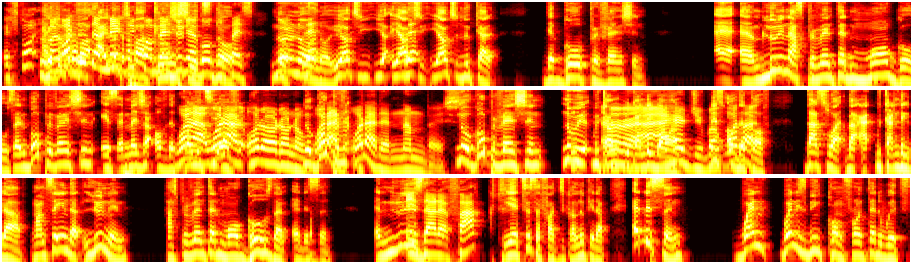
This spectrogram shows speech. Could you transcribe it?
It's not. Because talking what is about- the are you talking metric for clean measuring a sheets? No. goalkeeper? No, no, no, no. You have to you, you have let- to you have to look at the goal prevention. Uh, um, Lunin has prevented more goals, and goal prevention is a measure of the What are quality what of. are hold on, hold on, no. No, What are preve- what are the numbers? no, goal prevention. No, we, we can No, no, we can dig that I one. heard you, but this off the are- cuff. That's why, but I, we can dig that up. I'm saying that Lunin has prevented more goals than Ederson, and Lunin is that a fact? Yeah, it is a fact. You can look it up. Ederson, when when he's being confronted with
